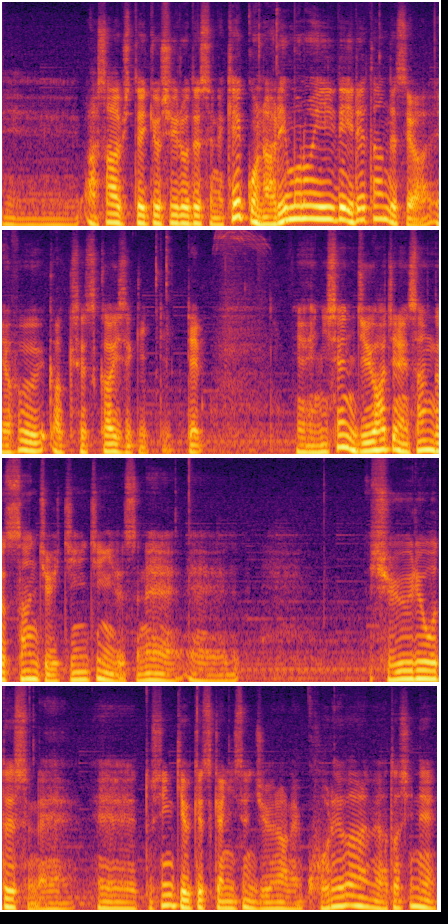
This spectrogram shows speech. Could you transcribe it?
えー、あサービス提供終了ですね。結構鳴り物入りで入れたんですよ。Yahoo! アクセス解析って言って、えー、2018年3月31日にですね、えー、終了ですね。えっ、と新規受付は2017年。これは、ね、私ね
